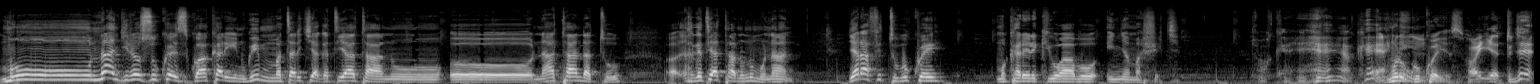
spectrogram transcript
mu ntangiriro z'ukwezi kwa karindwi mu matariki hagati y'atanu n'atandatu uh, hagati y'atanu n'umunani yari afite ubukwe mu karere k'iwabo i nyamasheke. Muri uku kwezi. Tujye.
